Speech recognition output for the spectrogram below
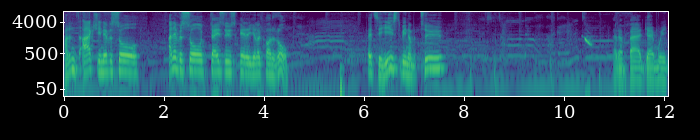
I didn't. I actually never saw. I never saw Jesus get a yellow card at all. Let's see. He used to be number two. Had a bad game week.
